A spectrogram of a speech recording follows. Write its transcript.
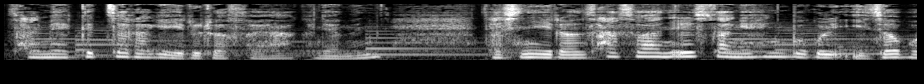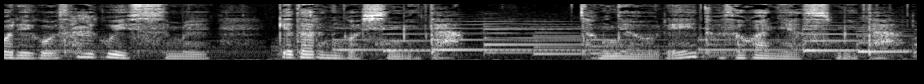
삶의 끝자락에 이르러서야 그녀는 자신이 이런 사소한 일상의 행복을 잊어버리고 살고 있음을 깨달은 것입니다. 정여울의 도서관이었습니다.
